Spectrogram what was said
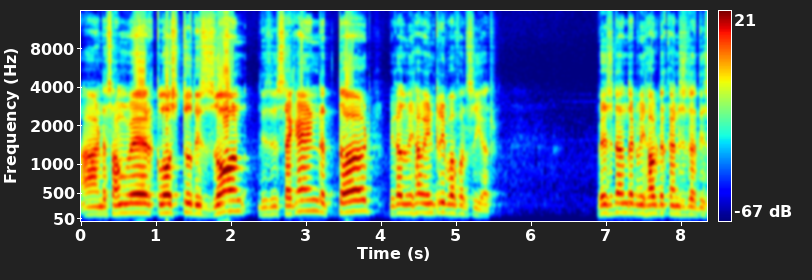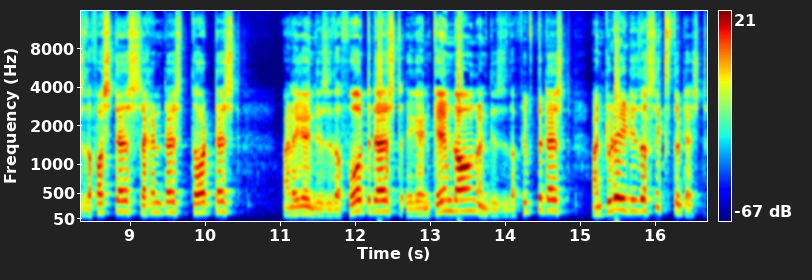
and somewhere close to this zone, this is second, third, because we have entry buffers here. Based on that, we have to consider this is the first test, second test, third test, and again this is the fourth test, again came down, and this is the fifth test, and today it is the sixth test.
